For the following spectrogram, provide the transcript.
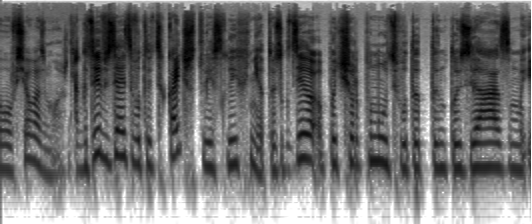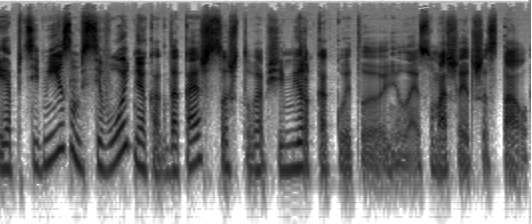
то все возможно. А где взять вот эти качества, если их нет? То есть где почерпнуть вот этот энтузиазм и оптимизм сегодня, когда кажется, что вообще мир какой-то, не знаю, сумасшедший стал,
